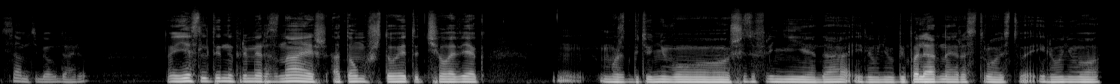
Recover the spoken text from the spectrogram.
сам тебя ударю. Но если ты, например, знаешь о том, что этот человек, может быть, у него шизофрения, да, или у него биполярное расстройство, или у него,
